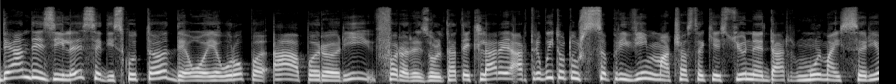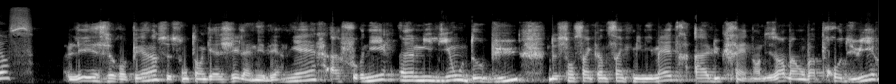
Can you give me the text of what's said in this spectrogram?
De ani de zile se discută de o Europa a apărării fără rezultate clare. Ar trebui totuși să privim această chestiune, dar mult mai serios? Les Européens se sont engagés l'année dernière à fournir un million d'obus de 155 mm à l'Ukraine, en disant ben, on va produire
